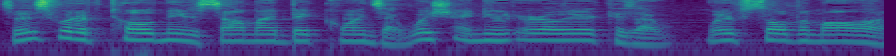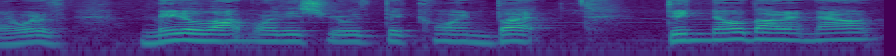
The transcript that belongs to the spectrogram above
So this would have told me to sell my Bitcoins. I wish I knew it earlier because I would have sold them all and I would have made a lot more this year with Bitcoin, but didn't know about it now.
